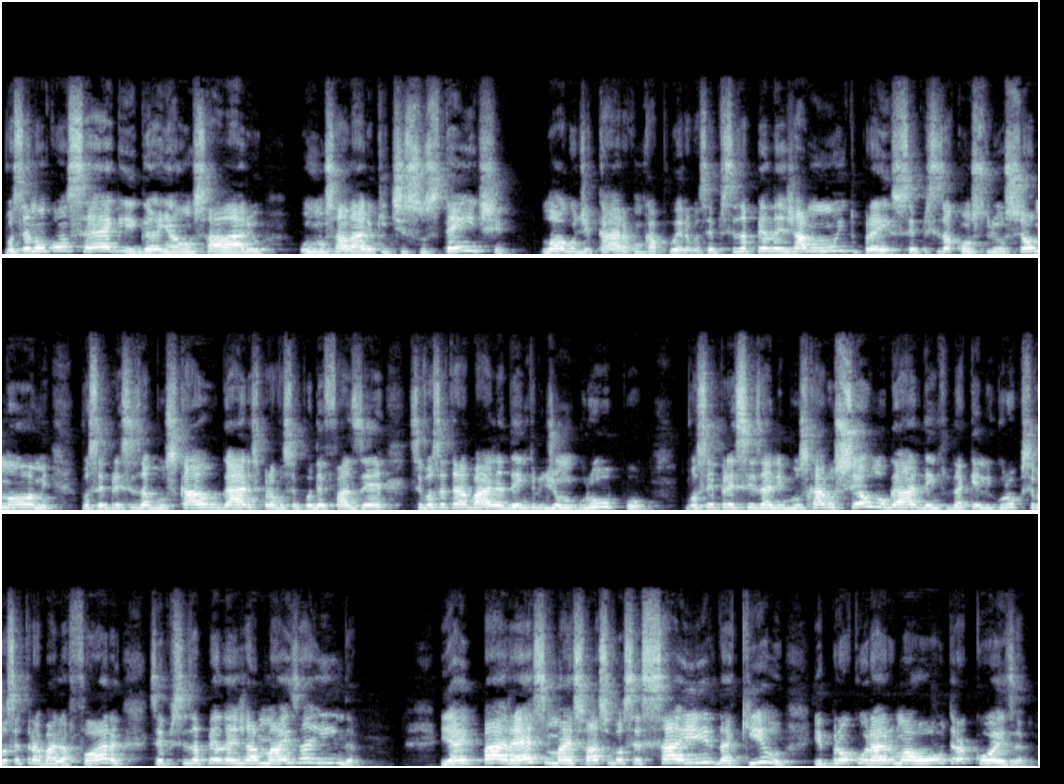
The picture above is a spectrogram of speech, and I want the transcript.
Você não consegue ganhar um salário, um salário que te sustente logo de cara com capoeira. Você precisa pelejar muito para isso. Você precisa construir o seu nome. Você precisa buscar lugares para você poder fazer. Se você trabalha dentro de um grupo, você precisa ali buscar o seu lugar dentro daquele grupo. Se você trabalha fora, você precisa pelejar mais ainda. E aí parece mais fácil você sair daquilo e procurar uma outra coisa.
